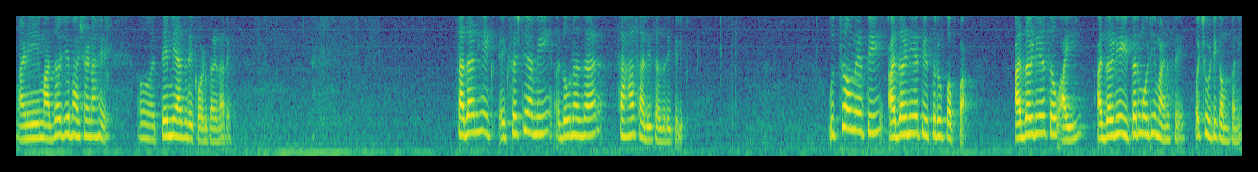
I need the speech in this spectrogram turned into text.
आणि माझं जे भाषण आहे ते मी आज रेकॉर्ड करणार आहे. साधारण ही एक एकसष्टी आम्ही दोन हजार सहा साली साजरी केली. उत्सव मिळती आदरणीय तीर्थरू पप्पा आदरणीय सौ आई आदरणीय इतर मोठी माणसे व छोटी कंपनी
